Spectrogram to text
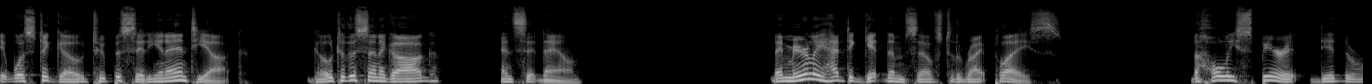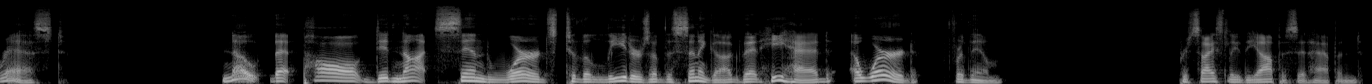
it was to go to Pisidian Antioch, go to the synagogue, and sit down. They merely had to get themselves to the right place. The Holy Spirit did the rest. Note that Paul did not send words to the leaders of the synagogue that he had a word for them. Precisely the opposite happened.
